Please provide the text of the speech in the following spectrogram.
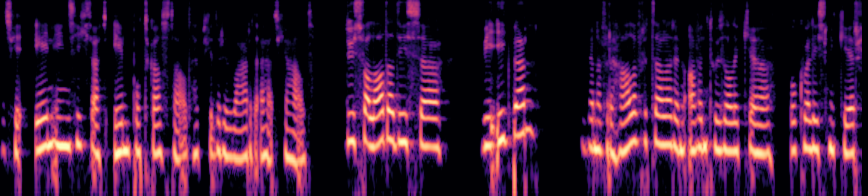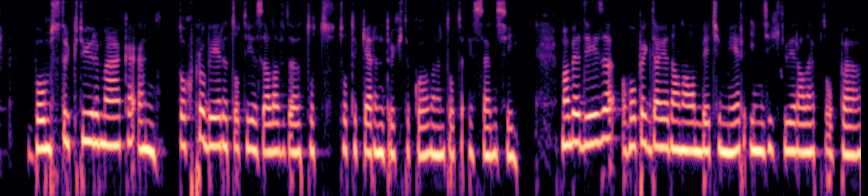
Als je één inzicht uit één podcast haalt, heb je er de waarde uitgehaald. Dus voilà, dat is uh, wie ik ben. Ik ben een verhalenverteller en af en toe zal ik uh, ook wel eens een keer boomstructuren maken en toch proberen tot diezelfde, tot, tot de kern terug te komen en tot de essentie. Maar bij deze hoop ik dat je dan al een beetje meer inzicht weer al hebt op uh,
